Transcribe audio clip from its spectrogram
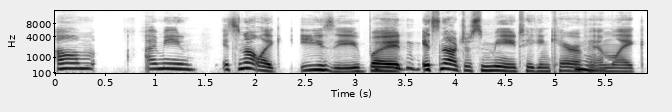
Um, I mean, it's not like easy, but it's not just me taking care of Mhm. him. Like,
